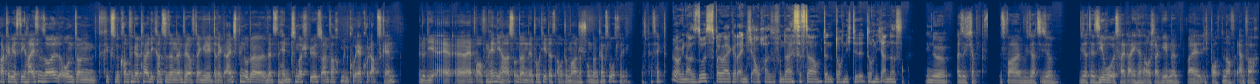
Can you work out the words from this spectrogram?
fragt er, wie das Ding heißen soll und dann kriegst du eine Config-Datei, die kannst du dann entweder auf dein Gerät direkt einspielen oder wenn es ein Handy zum Beispiel ist, einfach mit einem QR-Code abscannen. Wenn du die äh, App auf dem Handy hast und dann importiert das automatisch und dann kannst du loslegen. Das ist perfekt. Ja, genau. Also so ist es bei Wirecard eigentlich auch. Also von daher ist es da dann doch nicht, doch nicht anders. Nö, also ich habe, es war, wie gesagt, diese, wie gesagt, der Zero ist halt eigentlich das Ausschlaggebende, weil ich brauchte noch einfach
